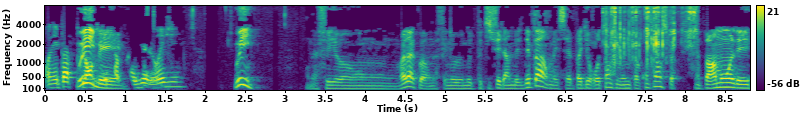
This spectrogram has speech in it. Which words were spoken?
On n'est pas Oui, mais- à l'origine. Oui, on a fait, on- voilà quoi, on a fait nos- notre petit fait d'armes dès le départ, mais ça veut pas dire autant qu'ils vont nous faire confiance. Quoi. Apparemment, les,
